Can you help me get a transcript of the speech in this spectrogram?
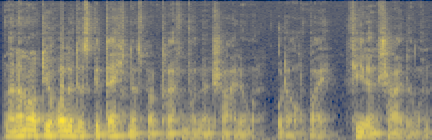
Dann haben wir noch die Rolle des Gedächtnisses beim Treffen von Entscheidungen oder auch bei Fehlentscheidungen.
